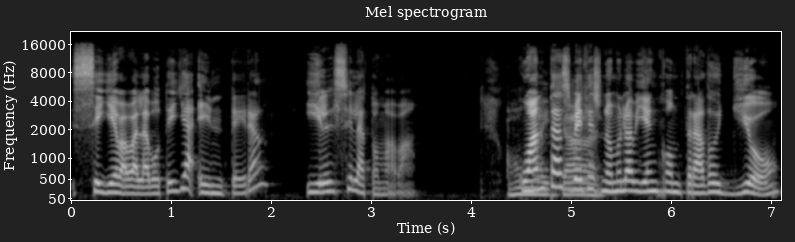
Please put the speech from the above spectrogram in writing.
se llevaba la botella entera y él se la tomaba. Oh ¿Cuántas veces no me lo había encontrado yo?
